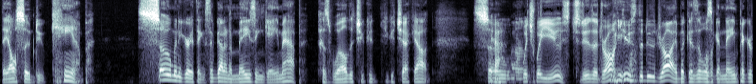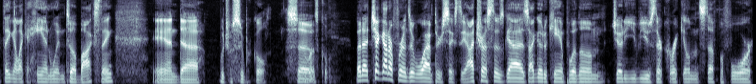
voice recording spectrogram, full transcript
They also do camp so many great things. They've got an amazing game app as well that you could you could check out. So Yeah, um, which we used to do the drawing. we used to do the drawing because it was like a name picker thing, and like a hand went into a box thing, and uh, which was super cool. So that was cool. But uh, check out our friends over YM360. I trust those guys. I go to camp with them. Jody, you've used their curriculum and stuff before.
